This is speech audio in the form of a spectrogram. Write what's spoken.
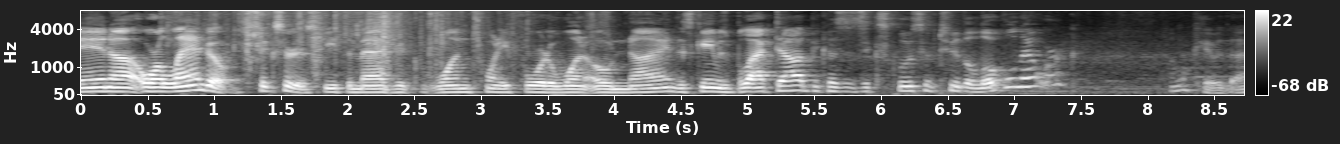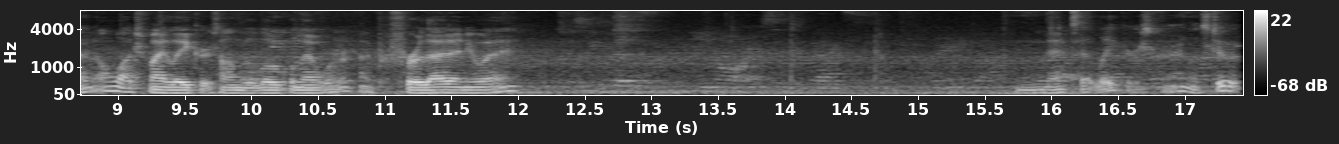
In uh, Orlando, Sixers beat the Magic 124 to 109. This game is blacked out because it's exclusive to the local network. I'm okay with that. I'll watch my Lakers on the local network. I prefer that anyway. That's at Lakers. All right, let's do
